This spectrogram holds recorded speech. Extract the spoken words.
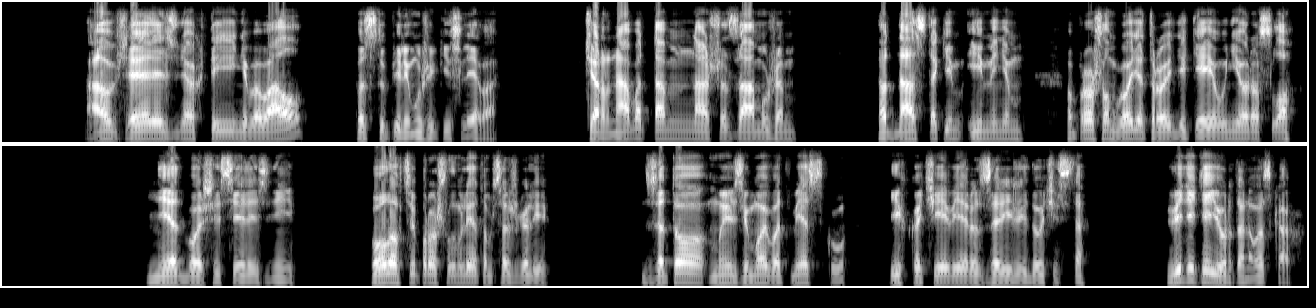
— А в селезнях ты не бывал? — подступили мужики слева. — Чернава там наша замужем. Одна с таким именем. В прошлом годе трое детей у нее росло. — Нет больше селезней. Половцы прошлым летом сожгли. Зато мы зимой в отместку их кочевья разорили дочисто. Видите юрта на восках?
